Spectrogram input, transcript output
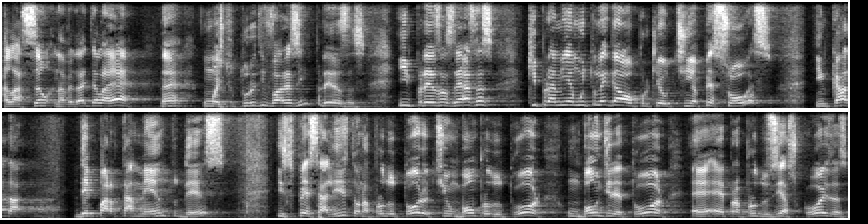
Relação, na verdade ela é né, uma estrutura de várias empresas. Empresas essas que para mim é muito legal, porque eu tinha pessoas em cada departamento desse, especialista na produtora, eu tinha um bom produtor, um bom diretor é, é para produzir as coisas.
